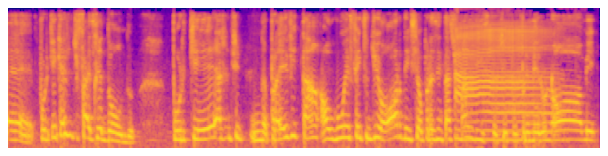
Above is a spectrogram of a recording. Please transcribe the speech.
É, por que, que a gente faz redondo? Porque a gente, para evitar algum efeito de ordem, se eu apresentasse uma ah. lista, tipo, o primeiro nome,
